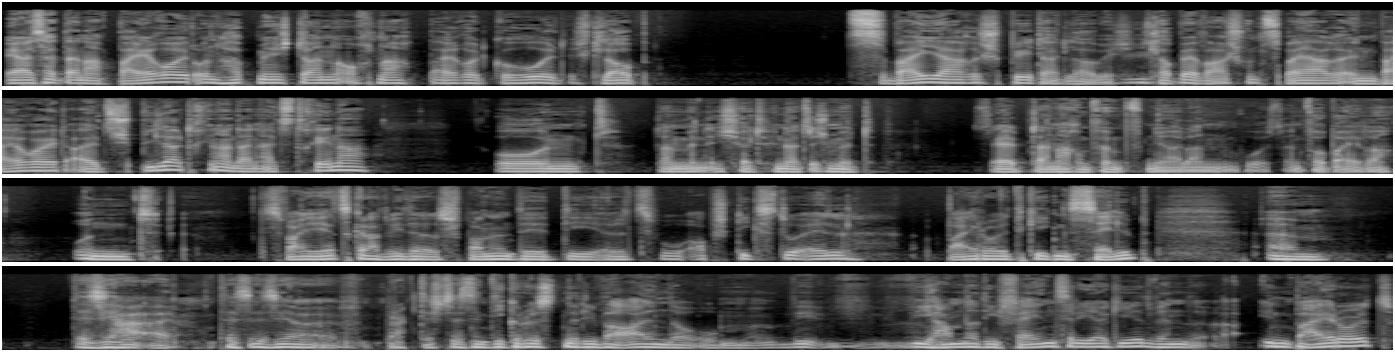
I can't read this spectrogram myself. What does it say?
er ist halt dann nach Bayreuth und hat mich dann auch nach Bayreuth geholt. Ich glaube, zwei Jahre später, glaube ich. Ich glaube, er war schon zwei Jahre in Bayreuth als Spielertrainer, dann als Trainer. Und dann bin ich halt hin, als ich mit selbst danach im fünften Jahr dann, wo es dann vorbei war. Und es war jetzt gerade wieder das spannende DL2-Abstiegsduell Bayreuth gegen Selb. Ähm, das ist ja, das ist ja praktisch, das sind die größten Rivalen da oben. Wie, wie haben da die Fans reagiert, wenn in Bayreuth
